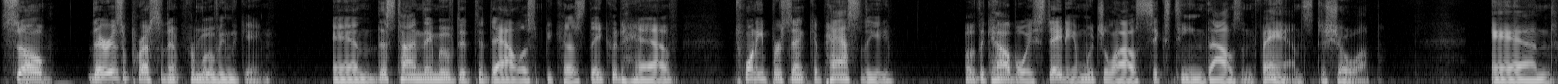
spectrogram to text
So there is a precedent for moving the game. And this time they moved it to Dallas because they could have 20% capacity of the Cowboys Stadium, which allows 16,000 fans to show up. And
